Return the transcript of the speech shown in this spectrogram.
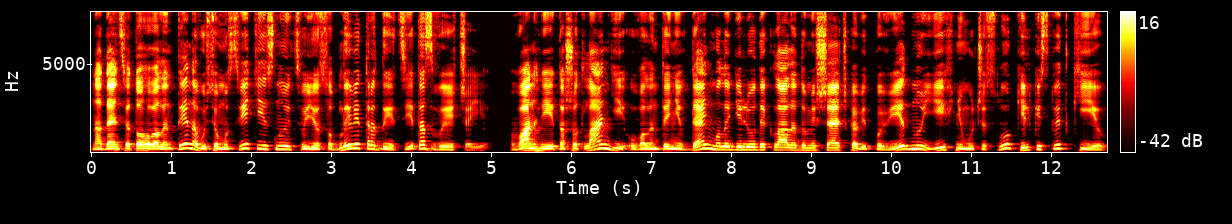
На День Святого Валентина в усьому світі існують свої особливі традиції та звичаї. В Англії та Шотландії у Валентинів день молоді люди клали до мішечка відповідну їхньому числу кількість квитків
